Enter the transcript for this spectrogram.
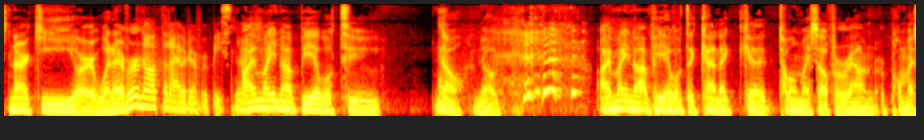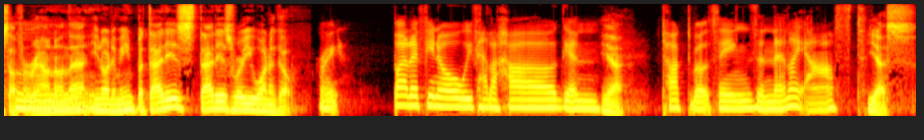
snarky or whatever, Not that I would ever be snarky. I might not be able to. No, no. I might not be able to kind of uh, tone myself around or pull myself around on that. You know what I mean? But that is that is where you want to go. right. But if you know we've had a hug and Yeah. talked about things, and then I asked, Yes.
